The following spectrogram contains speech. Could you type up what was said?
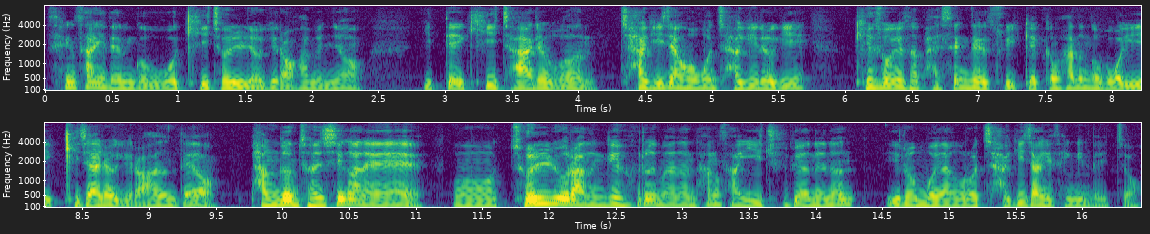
생산이 되는 거 보고 기전력이라고 하면요. 이때 기자력은 자기장 혹은 자기력이 계속해서 발생될 수 있게끔 하는 거 보고 이 기자력이라고 하는데요. 방금 전 시간에 어, 전류라는 게 흐르면은 항상 이 주변에는 이런 모양으로 자기장이 생긴다 했죠.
